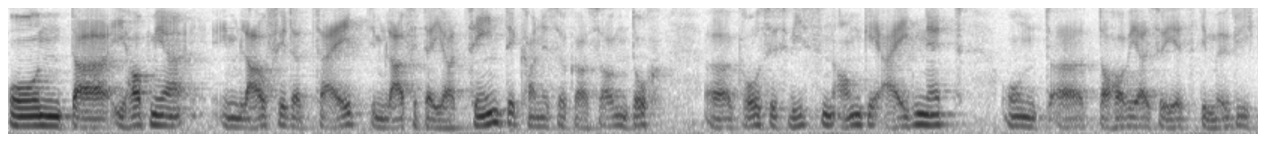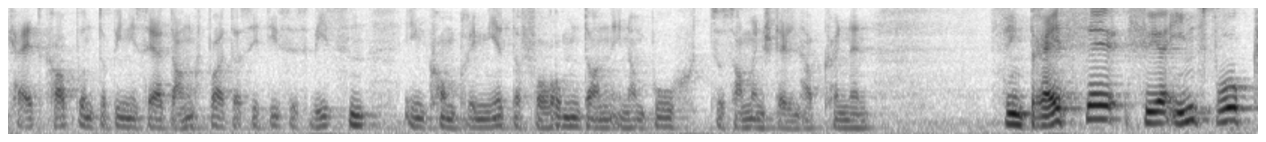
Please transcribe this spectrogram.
Und äh, ich habe mir im Laufe der Zeit, im Laufe der Jahrzehnte, kann ich sogar sagen, doch äh, großes Wissen angeeignet. Und äh, da habe ich also jetzt die Möglichkeit gehabt und da bin ich sehr dankbar, dass ich dieses Wissen in komprimierter Form dann in einem Buch zusammenstellen habe können. Das Interesse für Innsbruck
